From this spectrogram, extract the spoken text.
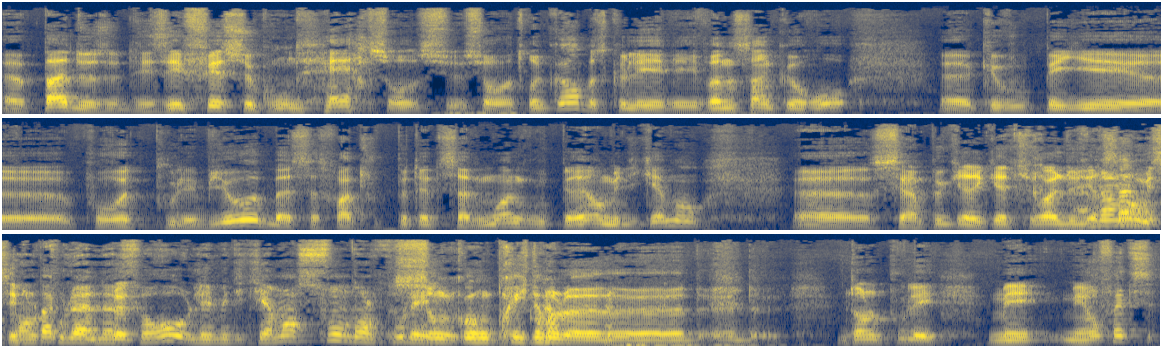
euh, pas des effets secondaires sur, sur, votre corps, parce que les, 25 euros que vous payez pour votre poulet bio, bah, ça sera peut-être ça de moins que vous paierez en médicaments. c'est un peu caricatural de ah dire ça, mais c'est pas le poulet à 9 euros, les médicaments sont dans le poulet. Sont compris dans le, dans le poulet. Mais, mais en fait,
